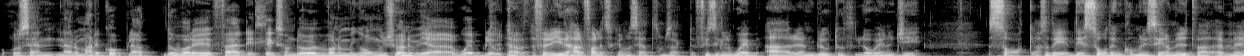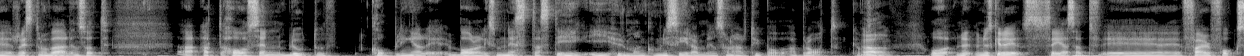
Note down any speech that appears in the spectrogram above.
Och sen när de hade kopplat, då var det färdigt liksom. Då var de igång och körde via Web Bluetooth. Ja, för i det här fallet så kan man säga att som sagt, Physical Web är en Bluetooth Low Energy sak. Alltså det, det är så den kommunicerar med, utvär- med resten av världen. Så att, att ha sen Bluetooth-kopplingar är bara liksom nästa steg i hur man kommunicerar med en sån här typ av apparat. Ja, Och nu, nu ska det sägas att eh, Firefox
